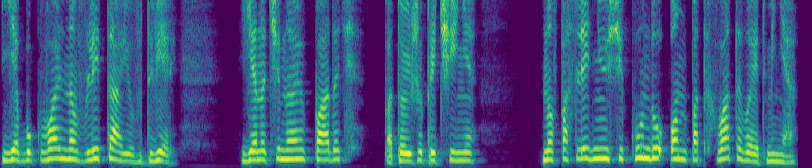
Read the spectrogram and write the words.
я буквально влетаю в дверь. Я начинаю падать по той же причине, но в последнюю секунду он подхватывает меня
